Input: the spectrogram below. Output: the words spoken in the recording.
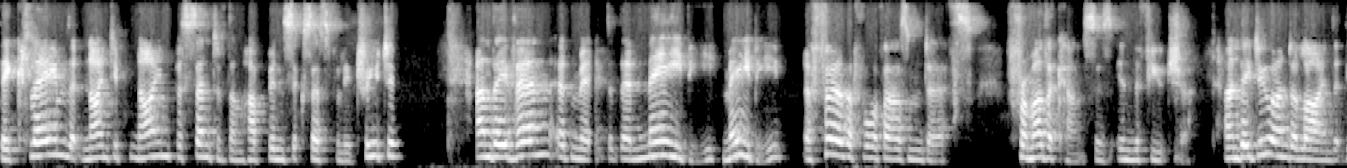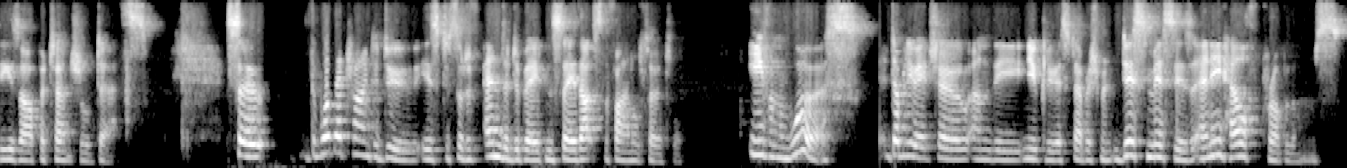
They claim that 99% of them have been successfully treated. And they then admit that there may be, maybe, a further 4,000 deaths from other cancers in the future. And they do underline that these are potential deaths. So, what they're trying to do is to sort of end a debate and say that's the final total. Even worse, WHO and the nuclear establishment dismisses any health problems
